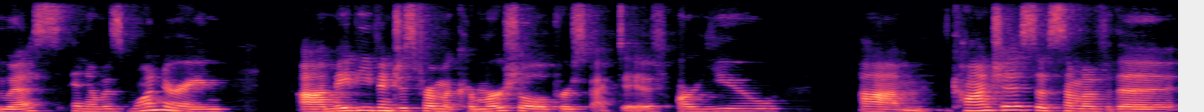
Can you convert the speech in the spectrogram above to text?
U.S. And I was wondering, uh, maybe even just from a commercial perspective, are you um, conscious of some of the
